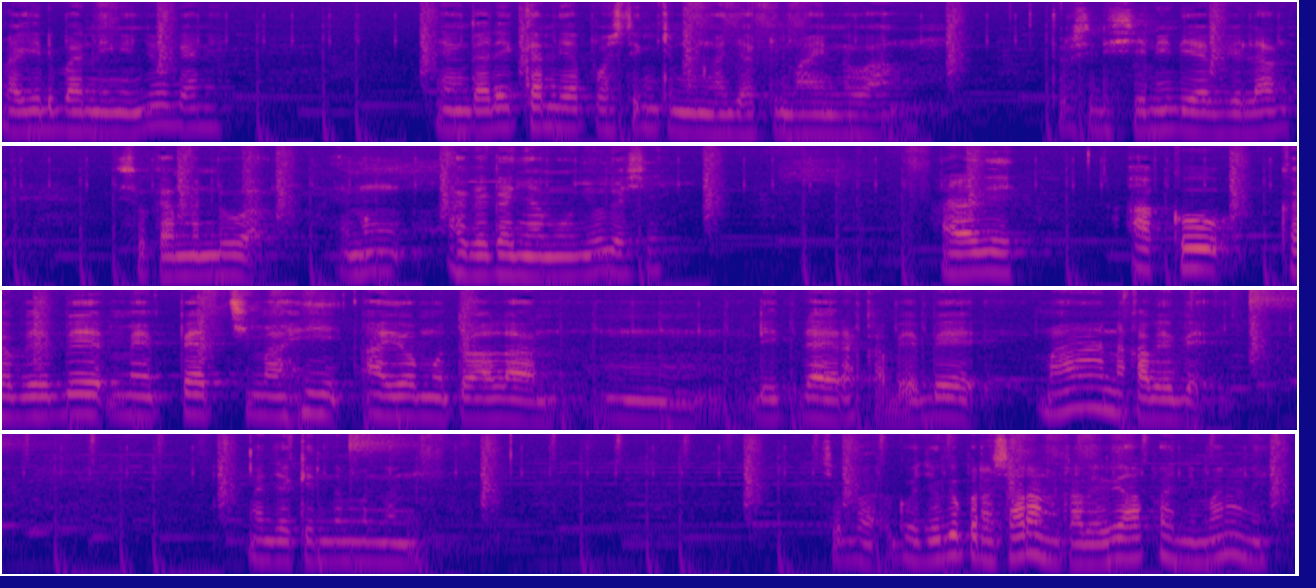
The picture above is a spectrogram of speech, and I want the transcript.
Lagi dibandingin juga nih. Yang tadi kan dia posting cuma ngajakin main doang. Terus di sini dia bilang suka mendua. Emang agak gak nyambung juga sih. Ada lagi aku KBB mepet Cimahi ayo mutualan. Hmm, di daerah KBB mana KBB ngajakin temenan. Coba gue juga penasaran KBB apa di mana nih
